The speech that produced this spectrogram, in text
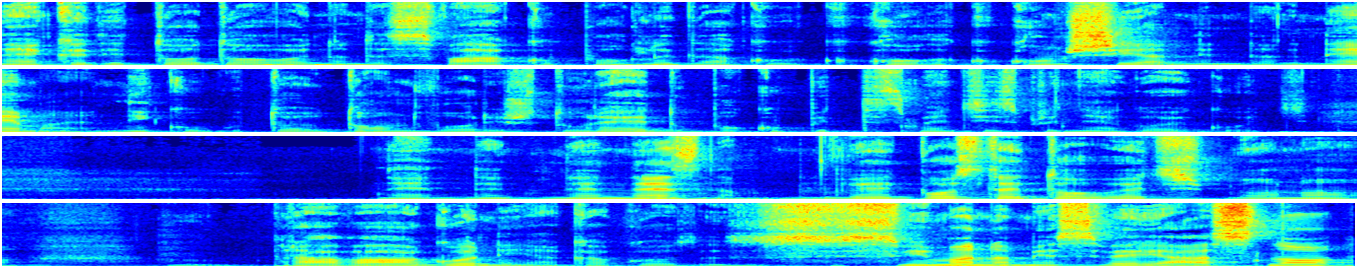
Nekad je to dovoljno da svako pogleda, ako, ako, ako komšija nema nikog u to, tom dvorištu u redu, pokupite smeće ispred njegove kuće. Ne, ne, ne, ne znam, Ve, postaje to već ono, prava agonija, kako svima nam je sve jasno,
